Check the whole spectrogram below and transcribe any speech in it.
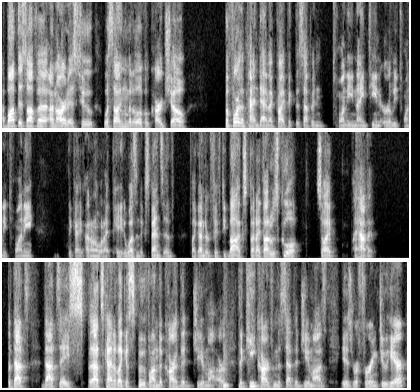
I bought this off a, an artist who was selling them at a local card show before the pandemic. Probably picked this up in 2019, early 2020. I think I, I don't know what I paid. It wasn't expensive, like under 50 bucks, but I thought it was cool. So I I have it. But that's that's a that's kind of like a spoof on the card that Giamaz or the key card from the set that Giamaz is referring to here.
